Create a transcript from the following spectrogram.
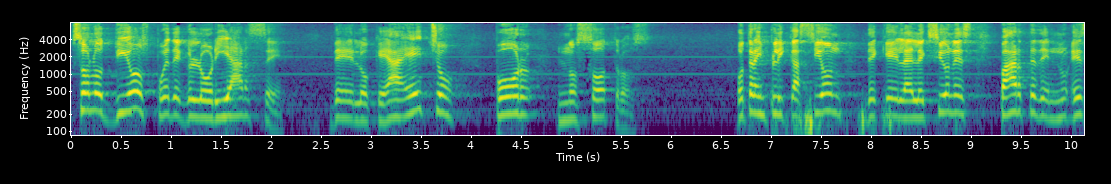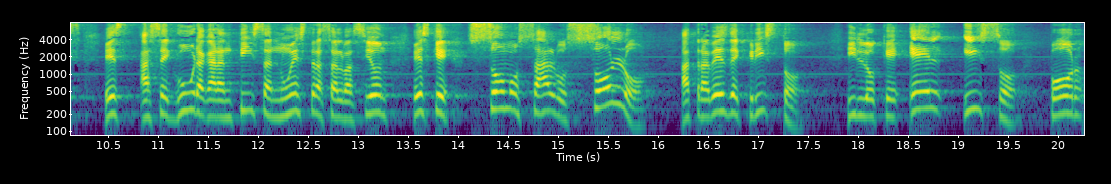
solo Dios puede gloriarse de lo que ha hecho por nosotros. Otra implicación de que la elección es parte de, es, es asegura, garantiza nuestra salvación, es que somos salvos solo a través de Cristo y lo que Él hizo por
